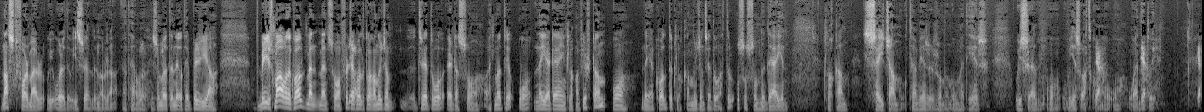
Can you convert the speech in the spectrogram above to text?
nastformar i året av Israel i norra att här var hisen möten och det börjar det blir ju små kvöld, men, men så första kvöld klokka 19.30 er det så ett möte och lejer dagen klokka 14 og leier kvöld klokka 19.30 og så sunde dagen klokka 16 og til å være rundt om det her, Israel og, og Jesu atkom, ja. og, og enda ja. tog. Ja.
